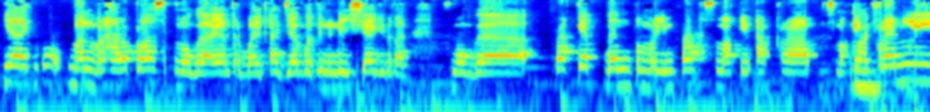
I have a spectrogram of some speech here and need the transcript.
ya kita cuman berharap lah semoga yang terbaik aja buat Indonesia gitu kan semoga rakyat dan pemerintah semakin akrab semakin Waduh. friendly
